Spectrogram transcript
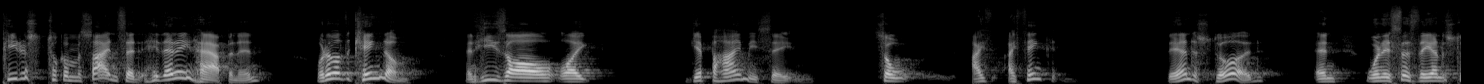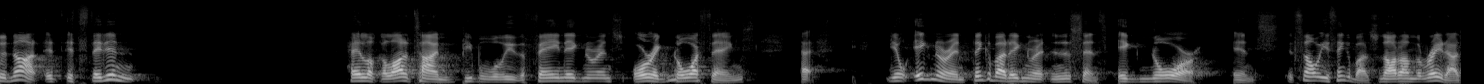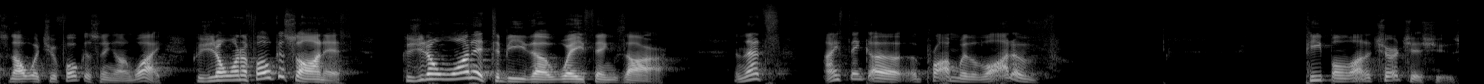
Peter took him aside and said, Hey, that ain't happening. What about the kingdom? And he's all like, Get behind me, Satan. So I, I think they understood. And when it says they understood not, it, it's they didn't Hey, look, a lot of time people will either feign ignorance or ignore things. Uh, you know, ignorant, think about ignorant in this sense ignore It's not what you think about. It's not on the radar. It's not what you're focusing on. Why? Because you don't want to focus on it. Because you don't want it to be the way things are. And that's, I think, a, a problem with a lot of people, a lot of church issues.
